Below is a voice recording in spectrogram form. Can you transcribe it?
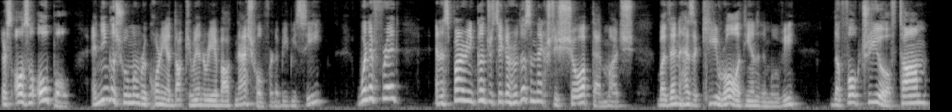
There's also Opal, an Englishwoman recording a documentary about Nashville for the BBC, Winifred, an aspiring country singer who doesn't actually show up that much, but then has a key role at the end of the movie, the folk trio of Tom,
